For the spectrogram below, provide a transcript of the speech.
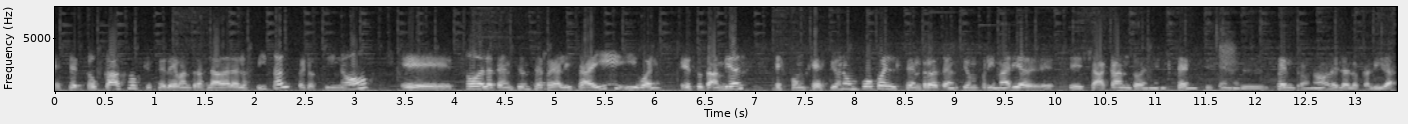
excepto casos que se deban trasladar al hospital, pero si no, eh, toda la atención se realiza ahí y bueno, eso también descongestiona un poco el centro de atención primaria de, Yacanto, en el, centro, en el centro ¿no? de la localidad.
